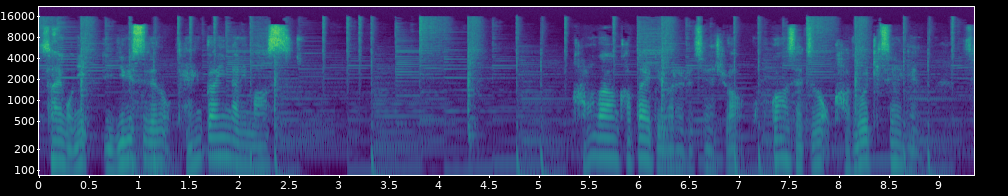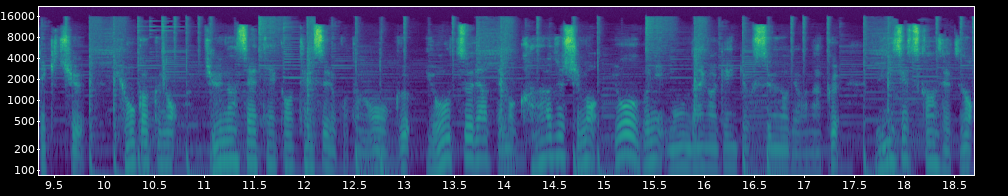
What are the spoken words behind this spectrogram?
最後にイギリスでの見解になります。体が硬いと言われる選手は股関節の可動域制限、脊柱、胸郭の柔軟性低下を呈することが多く、腰痛であっても必ずしも腰部に問題が限局するのではなく、隣接関節の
